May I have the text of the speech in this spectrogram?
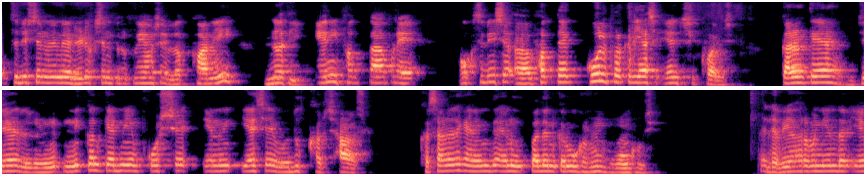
ઓક્સિડેશન અને રિડક્શન પ્રક્રિયાઓ છે લખવાની નથી. એની ફક્ત આપણે ઓક્સિડેશન ફક્ત કુલ પ્રક્રિયા છે, એ જ શીખવાની છે. કારણ કે જે નિકલ કેડમિયમ કોષ છે, એનું, એ છે વધુ ખર્ચાળ છે. ખર્ચાળ છે કે એની અંદર એનું ઉત્પાદન કરવું ઘણું મોંઘું છે. એટલે વ્યવહારની અંદર એ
